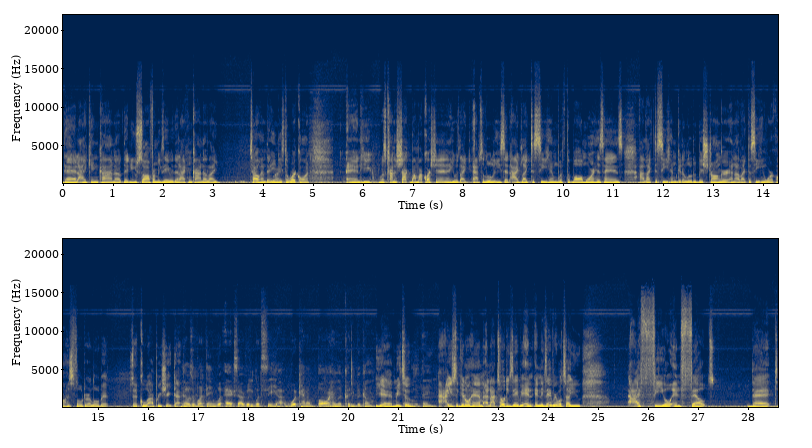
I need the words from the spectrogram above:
that I can kind of that you saw from Xavier that I can kind of like tell him that he Right. needs to work on? And he was kind of shocked by my question and he was like absolutely. He said I'd like to see him with the ball more in his hands. I'd like to see him get a little bit stronger and I'd like to see him work on his floater a little bit said cool I appreciate that That was the one thing. What actually I really want to see what kind of ball handler could he become. Yeah, me too. was the thing. I, I used to get on him, and I told Xavier, and, and Xavier will tell you, I feel and felt that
